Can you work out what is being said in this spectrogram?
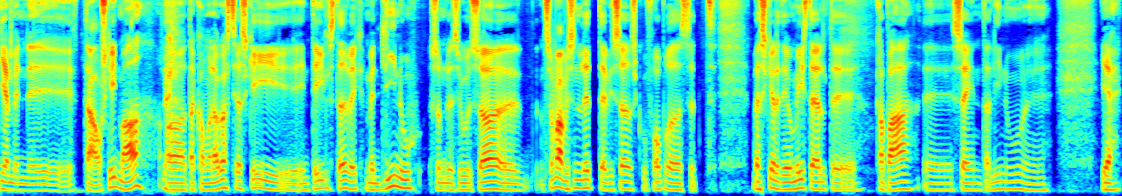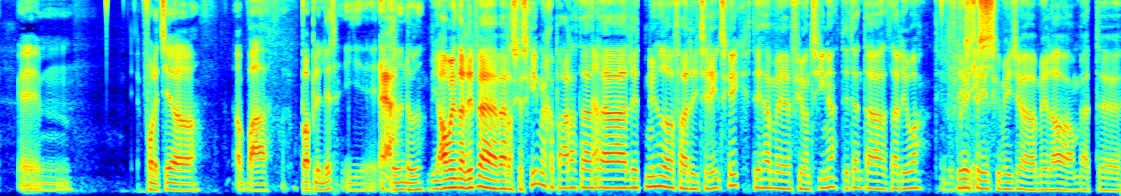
Jamen, øh, der er jo sket meget, og der kommer nok også til at ske en del stadigvæk. Men lige nu, som det ser ud, så, øh, så var vi sådan lidt, da vi sad og skulle forberede os, at hvad sker der? Det er jo mest af alt øh, Grabara-sagen, der lige nu øh, ja, øh, får det til at, at bare boble lidt i, øh, Ja. i gryden derude. Vi afventer lidt, hvad, hvad der skal ske med Rabata. Der, Ja. der er lidt nyheder fra det italienske, ikke? Det her med Fiorentina, det er den, der, der lever. De flere præcis. italienske medier melder om, at øh,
